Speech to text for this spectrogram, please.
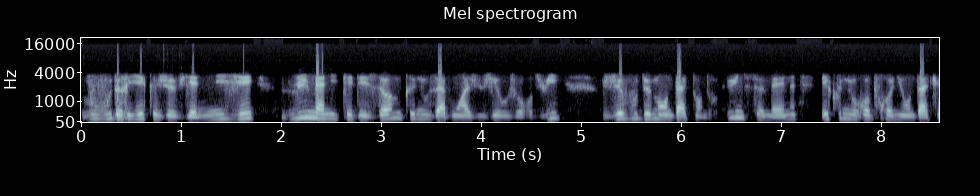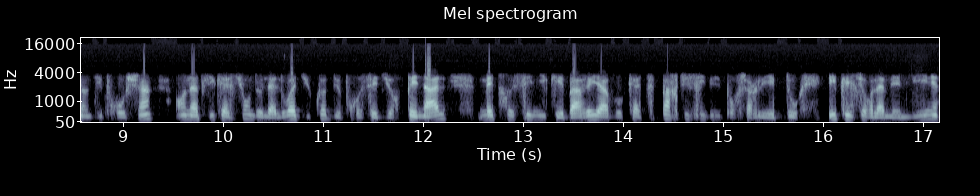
vous voudriez que je vienne nier l'humanité des hommes que nous avons à juger aujourd'hui? Je vous demande d'attendre une semaine et que nous reprenions date lundi prochain en application de la loi du Code de procédure pénale. Maître Sénique et Barré, avocate partie civile pour Charlie Hebdo, étaient sur la même ligne,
